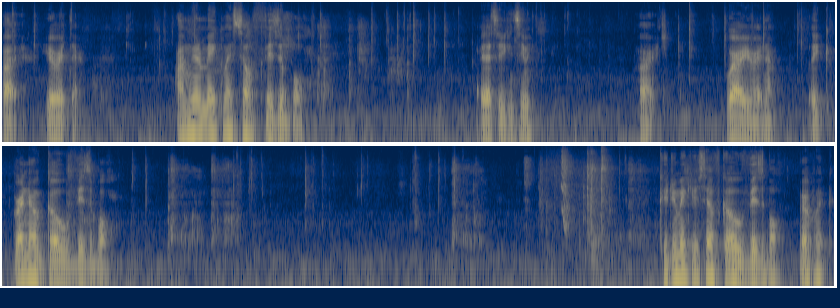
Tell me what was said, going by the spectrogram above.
Alright, you're right there. I'm gonna make myself visible. Alright, that's so you can see me? Alright, where are you right now? Like, right now, go visible. Could you make yourself go visible real quick?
